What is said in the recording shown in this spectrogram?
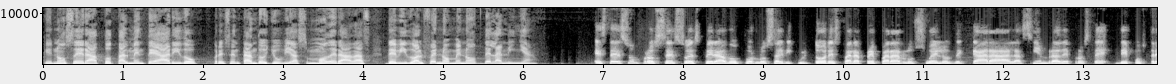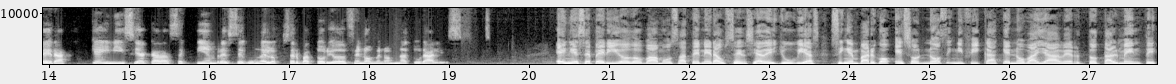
que no será totalmente árido, presentando lluvias moderadas debido al fenómeno de la niña. Este es un proceso esperado por los agricultores para preparar los suelos de cara a la siembra de, de postrera que inicia cada septiembre según el Observatorio de Fenómenos Naturales. En ese periodo vamos a tener ausencia de lluvias. Sin embargo, eso no significa que no vaya a haber totalmente,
